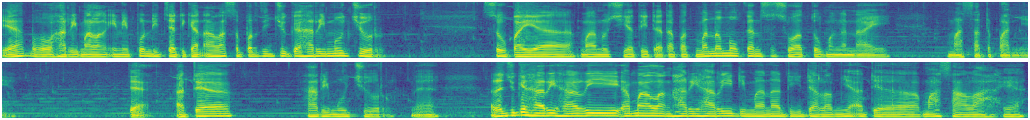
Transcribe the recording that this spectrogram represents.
ya bahwa hari malang ini pun dijadikan Allah seperti juga hari mujur, supaya manusia tidak dapat menemukan sesuatu mengenai masa depannya ada. Ada hari mujur nah ada juga hari-hari malang hari-hari di mana di dalamnya ada masalah ya.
